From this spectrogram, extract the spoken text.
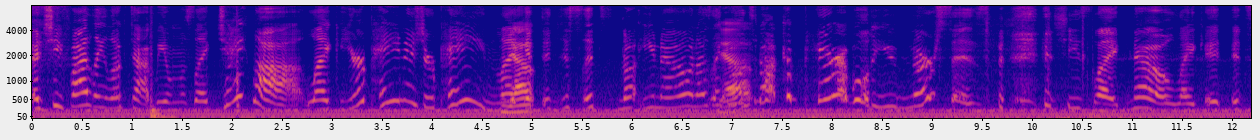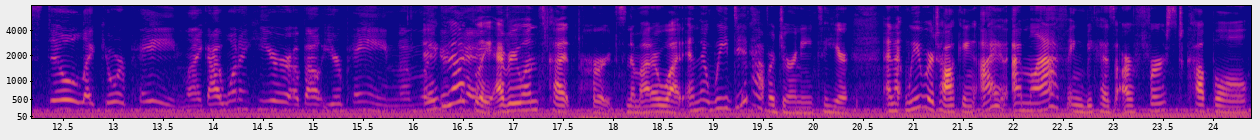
and she finally looked at me and was like, "Jayla, like your pain is your pain. Like Yep. it, it just it's not, you know." And I was like, Yep. "Well, it's not comparable to you nurses." and she's like, "No, like it, it's still like your pain. Like I want to hear about your pain." And I'm like, Exactly. "Okay." Everyone's cut hurts no matter what. And then we did have a journey to here. And we were talking, I, I'm laughing because our first couple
